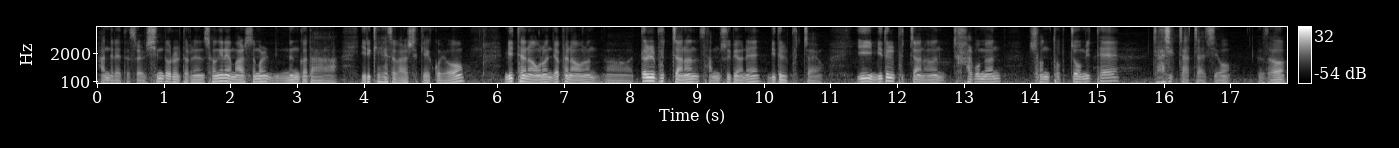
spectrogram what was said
하늘의 뜻을 신도를 드러낸 성인의 말씀을 믿는 거다. 이렇게 해석할 수 있겠고요. 밑에 나오는 옆에 나오는 어, 뜰 붙자는 삼수변의 믿을 붙자요. 이 믿을 붙자는 잘 보면 손톱조 밑에 자식 자자지요. 그래서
